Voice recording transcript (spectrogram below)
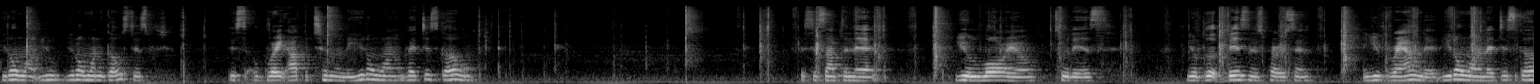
You don't want you you don't want to ghost this this great opportunity. You don't want to let this go. This is something that you're loyal to this. You're a good business person and you're grounded. You don't want to let this go,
